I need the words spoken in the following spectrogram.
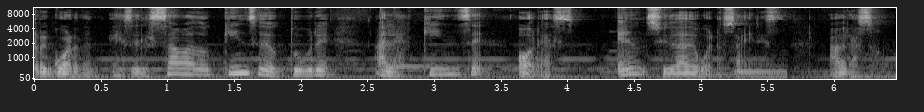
Recuerden, es el sábado 15 de octubre a las 15 horas en Ciudad de Buenos Aires. Abrazo.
